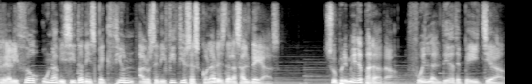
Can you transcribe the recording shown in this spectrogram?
realizó una visita de inspección a los edificios escolares de las aldeas. Su primera parada fue en la aldea de Peijia,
